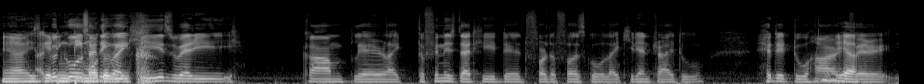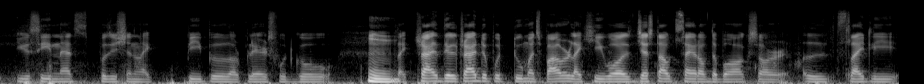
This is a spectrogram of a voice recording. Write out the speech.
yeah, he's a getting good goals. I think week. like he is very calm player. Like the finish that he did for the first goal, like he didn't try to hit it too hard. Yeah. Where you see in that position, like people or players would go Hmm. like try they'll try to put too much power like he was just outside of the box or slightly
